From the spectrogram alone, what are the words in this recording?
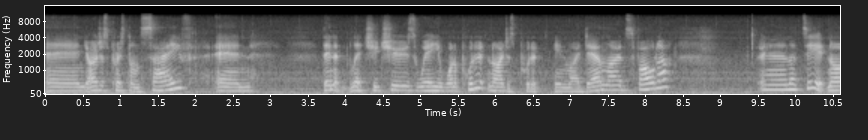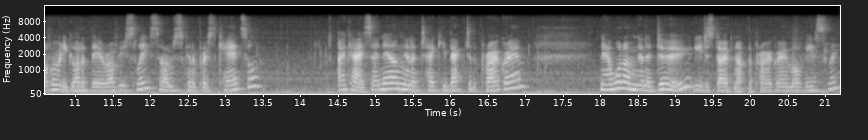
and I just pressed on save and then it lets you choose where you want to put it and I just put it in my downloads folder. And that's it. Now I've already got it there obviously so I'm just going to press cancel. Okay so now I'm going to take you back to the program. Now what I'm going to do you just open up the program obviously.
